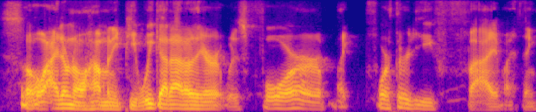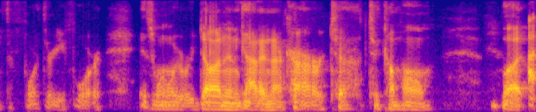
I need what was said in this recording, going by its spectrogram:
So I don't know how many people we got out of there. It was four, like four thirty-five, I think. The four thirty-four is when we were done and got in our car to to come home. But I,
